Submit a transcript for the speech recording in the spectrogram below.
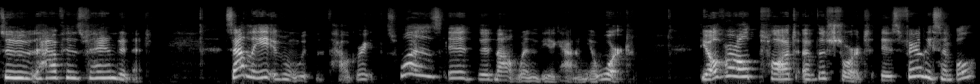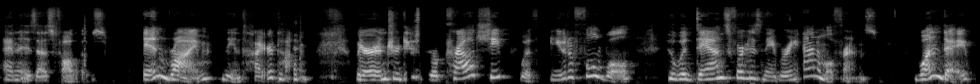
to have his hand in it. Sadly, even with how great this was, it did not win the Academy Award. The overall plot of the short is fairly simple and is as follows in rhyme the entire time, we are introduced to a proud sheep with beautiful wool who would dance for his neighboring animal friends. One day,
